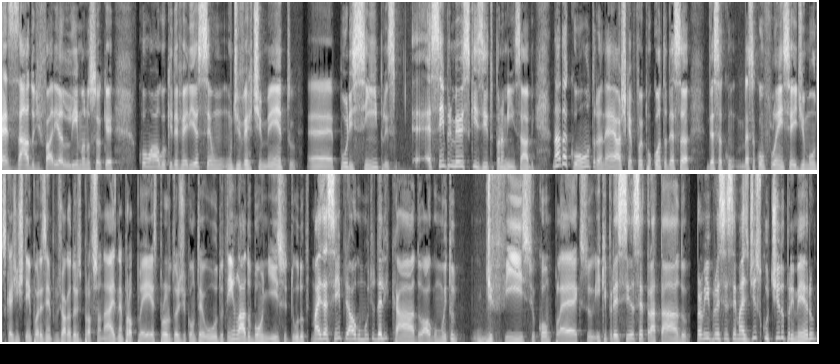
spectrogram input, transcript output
pesado de Faria Lima, não sei o quê, com algo que deveria ser um, um divertimento é, puro e simples, é, é sempre meio esquisito para mim, sabe? Nada contra, né? Acho que foi por conta dessa, dessa, dessa confluência aí de mundos que a gente tem, por exemplo, jogadores profissionais, né? Pro players, produtores de conteúdo, tem um lado bom nisso e tudo, mas é sempre algo muito delicado, algo muito difícil, complexo e que precisa ser tratado. Para mim, precisa ser mais discutido primeiro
